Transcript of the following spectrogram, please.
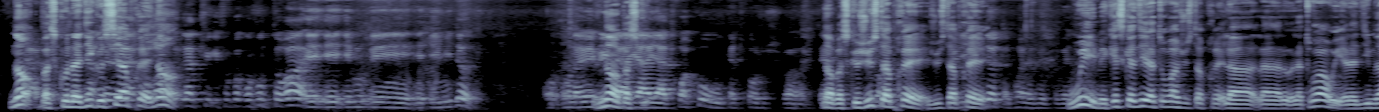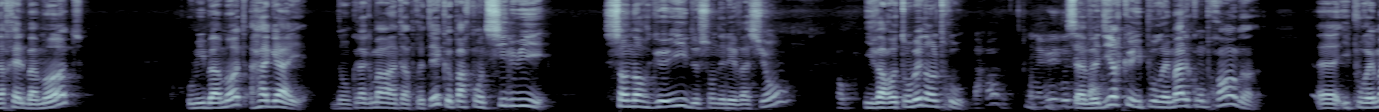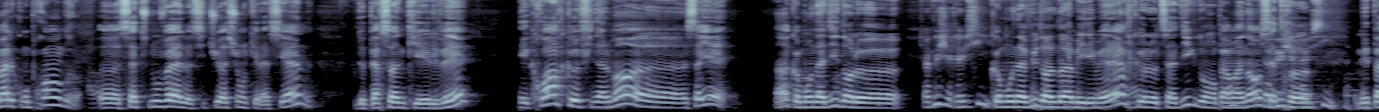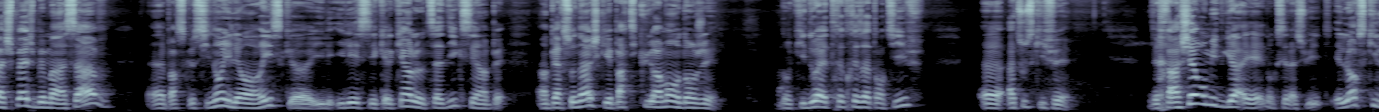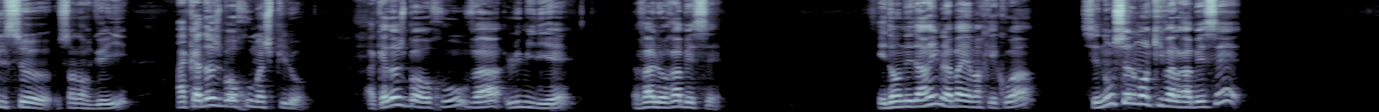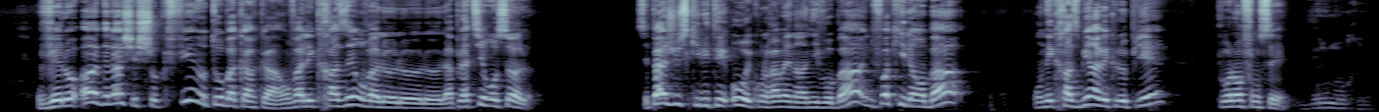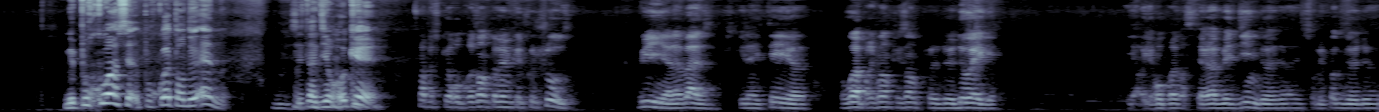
Non, parce qu'on a dit que si après. Torah, Non, Là, tu- il ne faut pas confondre Torah et, et, et, et- et Midot. On, on avait vu Non, il, y a, parce il y a- que- il y a trois cours ou quatre cours, je sais pas. non, parce que juste après, juste après. Midot, après, Oui, mais qu'est-ce qu'a dit la Torah juste après? La, la, la Torah, oui, elle a dit Mnachel Bamot, ou Mi Bamot, Haggai. Donc la Gemara a interprété que par contre, si lui s'enorgueillit de son élévation, il va retomber dans le trou. Ça veut dire qu'il pourrait mal comprendre, euh, il pourrait mal comprendre euh, cette nouvelle situation qui est la sienne, de personne qui est élevée, et croire que finalement, euh, ça y est, hein, comme on a dit dans le, Tu as vu, j'ai réussi. comme on a vu dans le Dame Elimelech, que le tzaddik doit en permanence as vu, être mais pêche pêche Bemaasav, euh, parce que sinon il est en risque, euh, il, est, c'est quelqu'un, le tzaddik, c'est un, pe- un personnage qui est particulièrement en danger. Donc il doit être très très attentif euh, à tout ce qu'il fait. Donc c'est la suite, et lorsqu'il se s'enorgueillit, Akadosh Hu mashpilo. Akadosh Hu va l'humilier, va le rabaisser. Et dans Nedarim, là-bas, il y a marqué quoi? C'est non seulement qu'il va le rabaisser, Velo od là chez Shokfin auto bakarka. On va l'écraser, on va le- le- le- l'aplatir au sol. C'est pas juste qu'il était haut et qu'on le ramène à un niveau bas. Une fois qu'il est en bas, on écrase bien avec le pied pour l'enfoncer. Je vais le montrer. Mais pourquoi, pourquoi tant de haine? C'est-à-dire, ok, Non, parce qu'il représente quand même quelque chose. Lui, à la base, puisqu'il a été. euh, on voit par exemple l'exemple de Doeg. Il, il représente, c'était la Beddin de, de- sur l'époque de, de, de,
